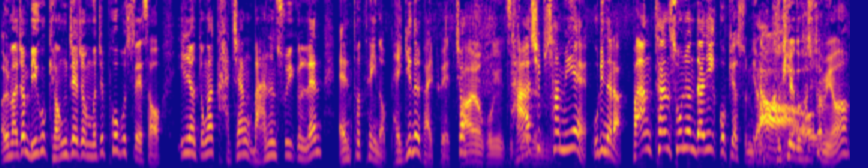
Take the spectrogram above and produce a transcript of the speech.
얼마 전 미국 경제 전문지 포브스에서 1년 동안 가장 많은 수익을 낸 엔터테이너 100인을 발표했죠. 아유, 거기. 43위에 우리나라 방탄소년단이 꼽혔습니다. 야, 그렇게 해도 43이야?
